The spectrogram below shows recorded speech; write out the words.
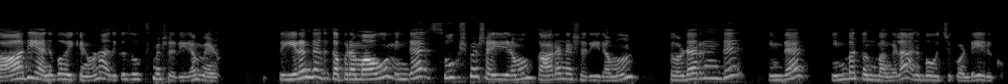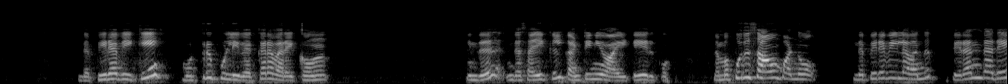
பாதையை அனுபவிக்கணும்னா அதுக்கு சூக்ம சரீரம் வேணும். ஸோ இறந்ததுக்கு அப்புறமாவும் இந்த சூக்ம சரீரமும் காரண சரீரமும் தொடர்ந்து இந்த இன்ப துன்பங்களை அனுபவிச்சு கொண்டே இருக்கும். இந்த பிறவிக்கு முற்றுப்புள்ளி வைக்கிற வரைக்கும் இந்த இந்த சைக்கிள் கண்டினியூ ஆகிட்டே இருக்கும். நம்ம புதுசாகவும் பண்ணுவோம். இந்த பிறவியில வந்து பிறந்ததே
